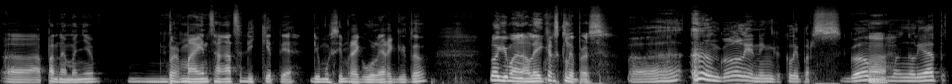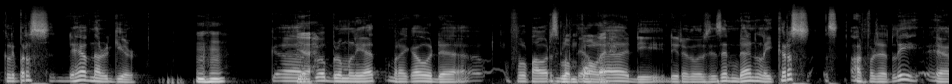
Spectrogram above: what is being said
uh, apa namanya bermain sangat sedikit ya di musim reguler gitu. Lo gimana Lakers Clippers? gue Eh, leaning ke Clippers. Gue Ah. ngelihat Clippers they have another gear. Mhm. Gue Yeah. belum melihat mereka udah full power Belum seperti ya. apa di di regular season dan Lakers unfortunately ya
